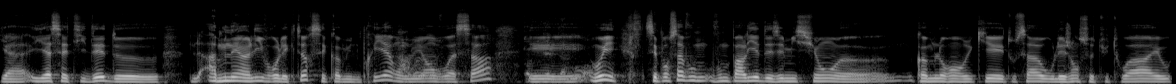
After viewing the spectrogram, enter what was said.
il, y a, il y a cette idée de amener un livre au lecteur, c'est comme une prière. On Ah lui ouais, envoie ça. Comme Et oui, c'est pour ça que vous, vous me parliez des émissions euh, comme Laurent Ruquier et tout ça, où les gens se tutoient. Et où...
